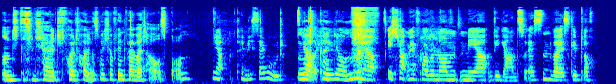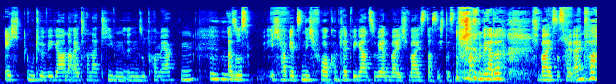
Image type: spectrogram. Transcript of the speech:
Und das finde ich halt voll toll. Das möchte ich auf jeden Fall weiter ausbauen. Ja, finde ich sehr gut. Ja, kann ich glauben. Ja, ich habe mir vorgenommen, mehr vegan zu essen, weil es gibt auch echt gute vegane Alternativen in Supermärkten. Mhm. Also es ich habe jetzt nicht vor, komplett vegan zu werden, weil ich weiß, dass ich das nicht schaffen werde. Ich weiß es halt einfach.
